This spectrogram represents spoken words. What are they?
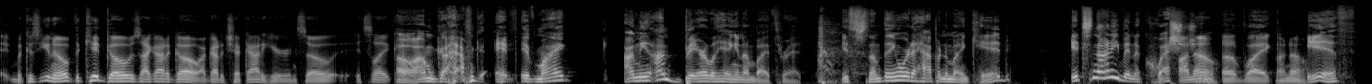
Eh, because, you know, if the kid goes, I got to go. I got to check out of here. And so it's like, Oh, I'm, I'm if, if my, I mean, I'm barely hanging on by a thread. if something were to happen to my kid, it's not even a question I know. of like, I know. if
